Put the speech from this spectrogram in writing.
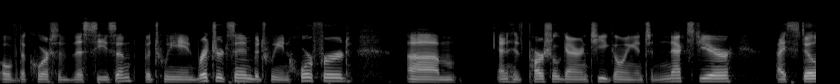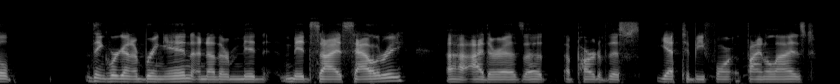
over the course of this season between Richardson, between Horford, um, and his partial guarantee going into next year. I still think we're going to bring in another mid mid-sized salary, uh, either as a, a part of this yet to be for, finalized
